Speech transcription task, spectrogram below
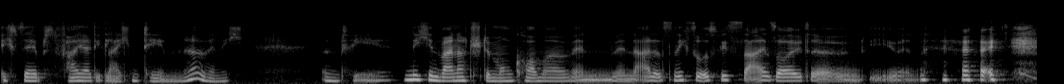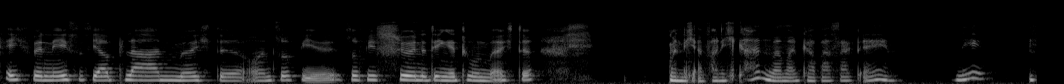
ich selbst feiere die gleichen Themen, ne? Wenn ich irgendwie nicht in Weihnachtsstimmung komme, wenn, wenn alles nicht so ist, wie es sein sollte, irgendwie, wenn ich, ich für nächstes Jahr planen möchte und so viel, so viel schöne Dinge tun möchte. Und ich einfach nicht kann, weil mein Körper sagt, ey, nee.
